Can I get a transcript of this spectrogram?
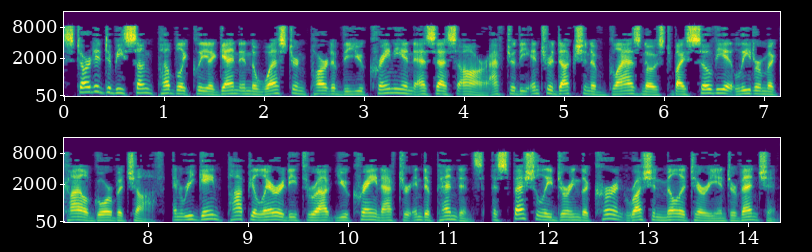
started to be sung publicly again in the western part of the Ukrainian SSR after the introduction of glasnost by Soviet leader Mikhail Gorbachev, and regained popularity throughout Ukraine after independence, especially during the current Russian military intervention.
